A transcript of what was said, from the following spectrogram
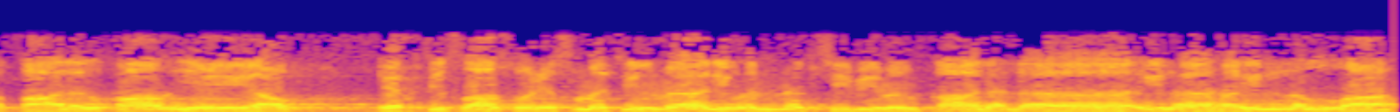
فقال القاضي عياض اختصاص عصمة المال والنفس بمن قال لا إله إلا الله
